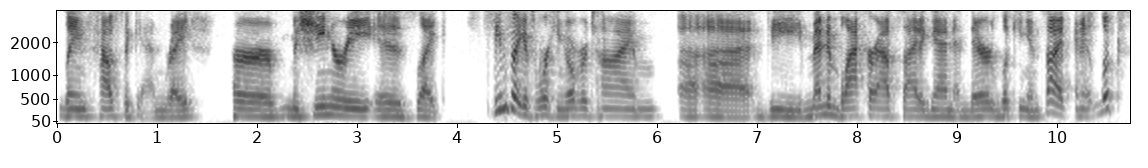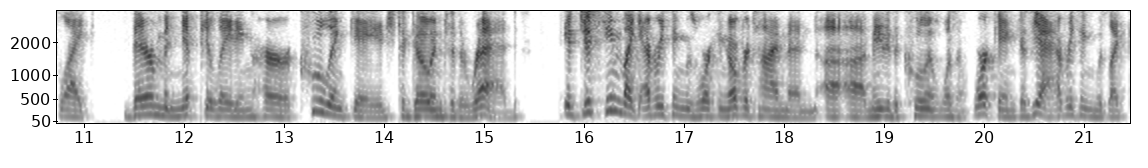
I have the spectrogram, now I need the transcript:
Lain's house again, right? Her machinery is like seems like it's working overtime. Uh, uh, the men in black are outside again, and they're looking inside, and it looks like they're manipulating her coolant gauge to go into the red. It just seemed like everything was working overtime, and uh, uh, maybe the coolant wasn't working because yeah, everything was like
